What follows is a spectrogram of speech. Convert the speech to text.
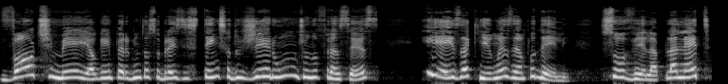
Volte e meia, alguém pergunta sobre a existência do gerúndio no francês, e eis aqui um exemplo dele. Sauver la planète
